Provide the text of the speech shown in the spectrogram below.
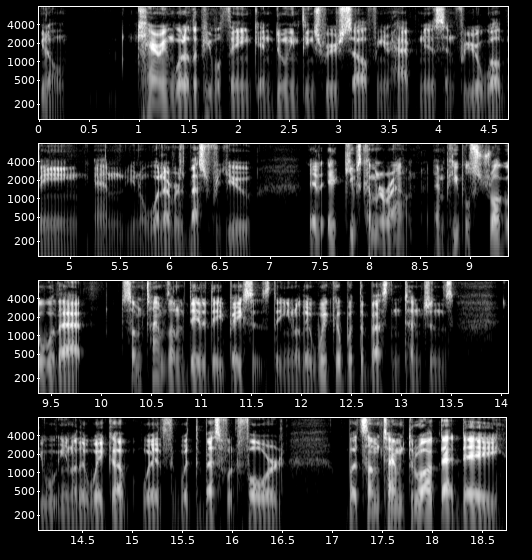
you know, caring what other people think and doing things for yourself and your happiness and for your well-being and you know whatever's best for you it, it keeps coming around. And people struggle with that sometimes on a day-to-day basis. They you know they wake up with the best intentions. You you know they wake up with with the best foot forward. But sometime throughout that day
